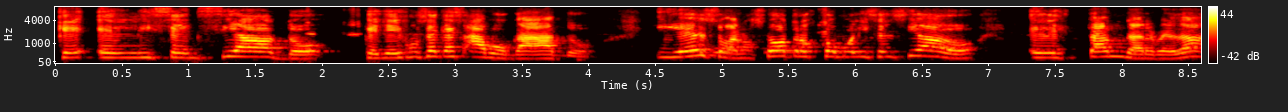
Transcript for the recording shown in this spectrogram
que el licenciado, que Jay Fonseca es abogado, y eso a nosotros como licenciado el estándar, ¿verdad?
